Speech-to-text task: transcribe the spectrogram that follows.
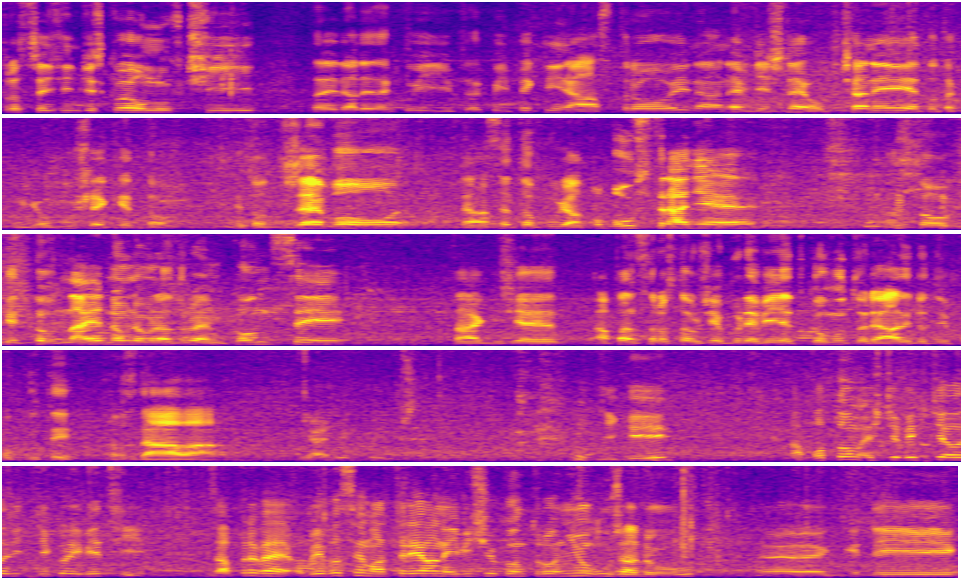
prostřednictvím tiskového mluvčí tady dali takový, takový pěkný nástroj na nevděčné občany. Je to takový obušek, je to, je to dřevo, dá se to používat obou straně, a to chytnout na jednom nebo na druhém konci, takže a pan starosta už je bude vědět, komu to dál, kdo ty pokuty rozdává. Já děkuji předem. Díky. A potom ještě bych chtěl říct několik věcí. Za prvé, objevil se materiál Nejvyššího kontrolního úřadu, eh, kdy,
